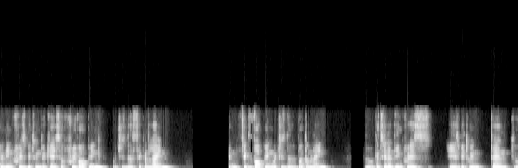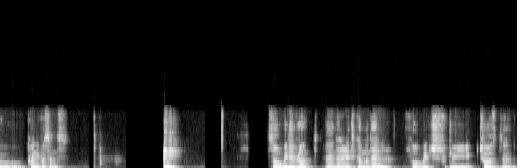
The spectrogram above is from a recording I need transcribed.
an increase between the case of free warping, which is the second line, and fixed warping, which is the bottom line. Uh, we can see that the increase is between 10 to 20 percent. so we developed an analytical model for which we chose the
